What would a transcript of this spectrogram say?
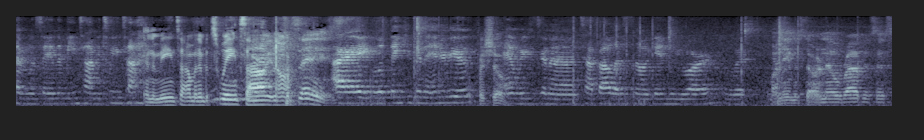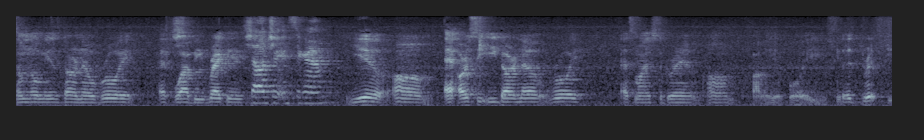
Tevin saying, in the meantime, between time. In the meantime and in between time, you know what I'm saying? All right. Well, thank you for the interview. For sure. And we're just gonna tap out. Let us know again who you are. What, My name is Darnell Robinson. Some know me as Darnell Roy. FYB Records. Shout out your Instagram. Yeah, um, at RCE Darnell Roy. That's my Instagram. Um, follow your boy. You see the drip, you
